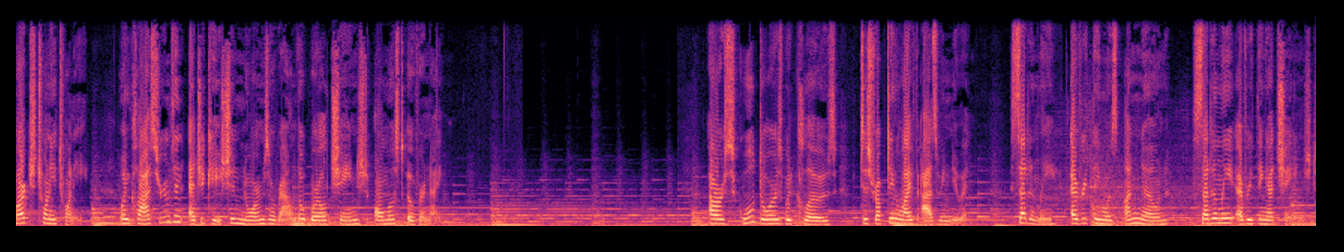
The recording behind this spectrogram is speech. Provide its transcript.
March 2020, when classrooms and education norms around the world changed almost overnight. Our school doors would close, disrupting life as we knew it. Suddenly, everything was unknown, suddenly, everything had changed.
